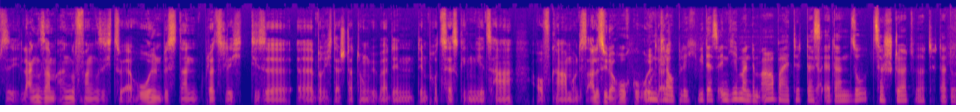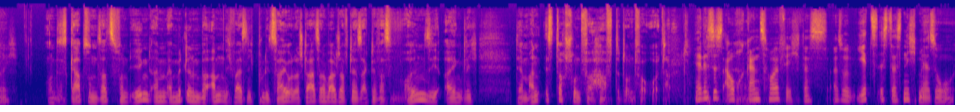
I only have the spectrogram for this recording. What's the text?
sie langsam angefangen, sich zu erholen, bis dann plötzlich diese äh, Berichterstattung über den, den Prozess gegen Nils H. aufkam und das alles wieder hochgeholt Unglaublich, hat. Unglaublich, wie das in jemandem arbeitet, dass ja. er dann so zerstört wird dadurch. Und es gab so einen Satz von irgendeinem ermittelnden Beamten, ich weiß nicht, Polizei oder Staatsanwaltschaft, der sagte, was wollen Sie eigentlich? Der Mann ist doch schon verhaftet und verurteilt. Ja, das ist auch ja. ganz häufig. Das, also jetzt ist das nicht mehr so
